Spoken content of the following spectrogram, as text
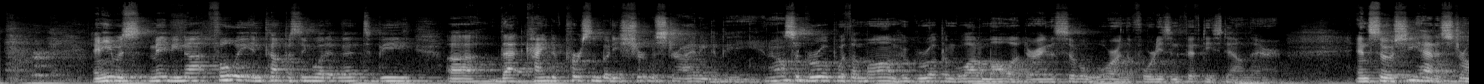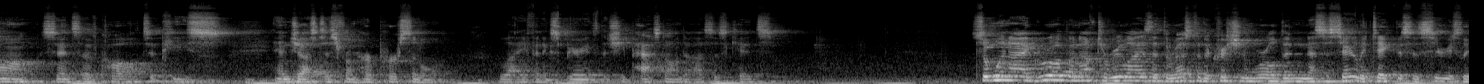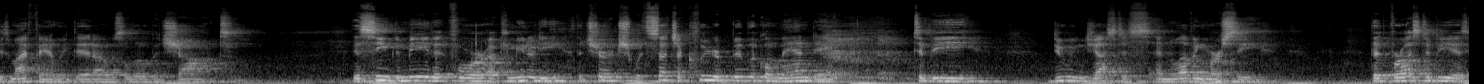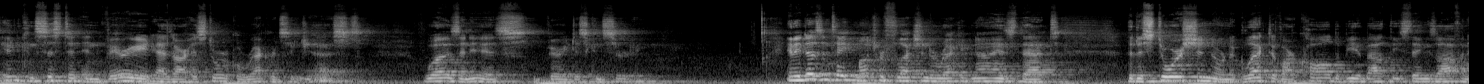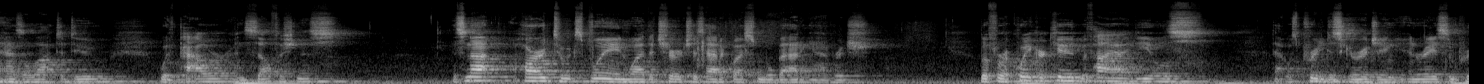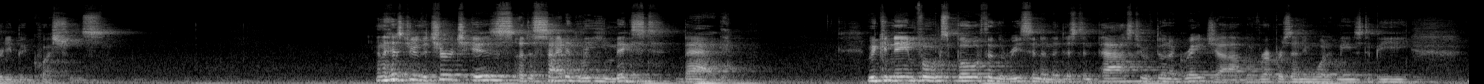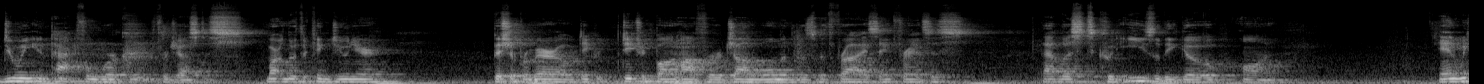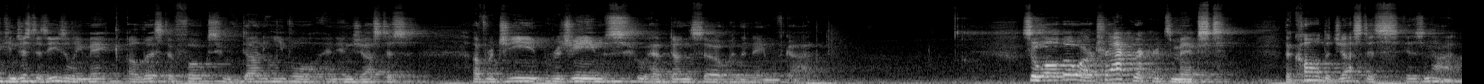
And he was maybe not fully encompassing what it meant to be uh, that kind of person, but he sure was striving to be. And I also grew up with a mom who grew up in Guatemala during the Civil War in the 40s and 50s down there. And so she had a strong sense of call to peace and justice from her personal life and experience that she passed on to us as kids. So when I grew up enough to realize that the rest of the Christian world didn't necessarily take this as seriously as my family did, I was a little bit shocked. It seemed to me that for a community, the church, with such a clear biblical mandate to be doing justice and loving mercy, that for us to be as inconsistent and varied as our historical record suggests was and is very disconcerting. And it doesn't take much reflection to recognize that the distortion or neglect of our call to be about these things often has a lot to do with power and selfishness. It's not hard to explain why the church has had a questionable batting average. But for a Quaker kid with high ideals, that was pretty discouraging and raised some pretty big questions. And the history of the church is a decidedly mixed bag. We can name folks both in the recent and the distant past who have done a great job of representing what it means to be doing impactful work for justice. Martin Luther King Jr., Bishop Romero, Dietrich Bonhoeffer, John Woolman, Elizabeth Fry, St. Francis. That list could easily go on. And we can just as easily make a list of folks who've done evil and injustice, of regime, regimes who have done so in the name of God. So, although our track record's mixed, the call to justice is not.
